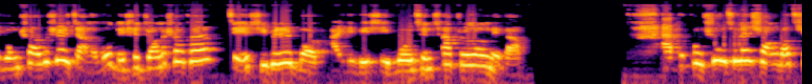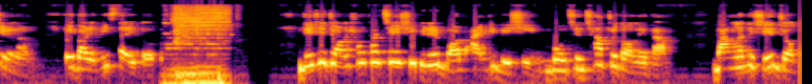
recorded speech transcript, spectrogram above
এবং সর্বশেষ জানাব, দেশের জনসংখ্যার চেয়ে শিবিরের বট আইডি বেশি, বলছেন ছাত্রদল নেতা। এতক্ষণ শুনছিলেন সংবাদ শিরোনাম, এবারে বিস্তারিত। দেশের জনসংখ্যার চেয়ে শিবিরের বট আইডি বেশি, বলছেন ছাত্রদল নেতা। বাংলাদেশে যত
